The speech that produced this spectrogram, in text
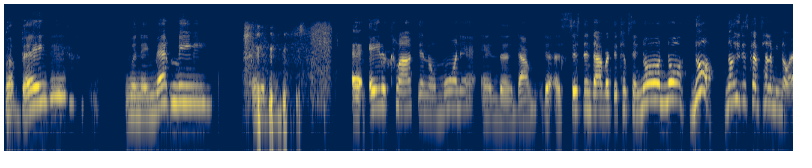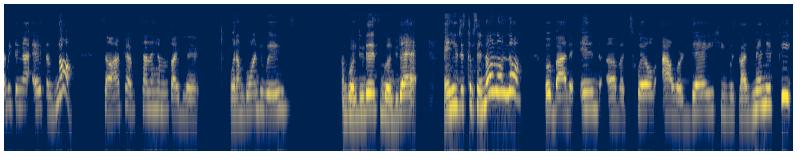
But baby, when they met me and at eight o'clock in the morning, and the the assistant director kept saying, "No, no, no, no." He just kept telling me no. Everything I asked him, no. So I kept telling him, I was "Like, look, what I'm going to do is, I'm going to do this, I'm going to do that," and he just kept saying, "No, no, no." But by the end of a 12 hour day, he was like, Magnifique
